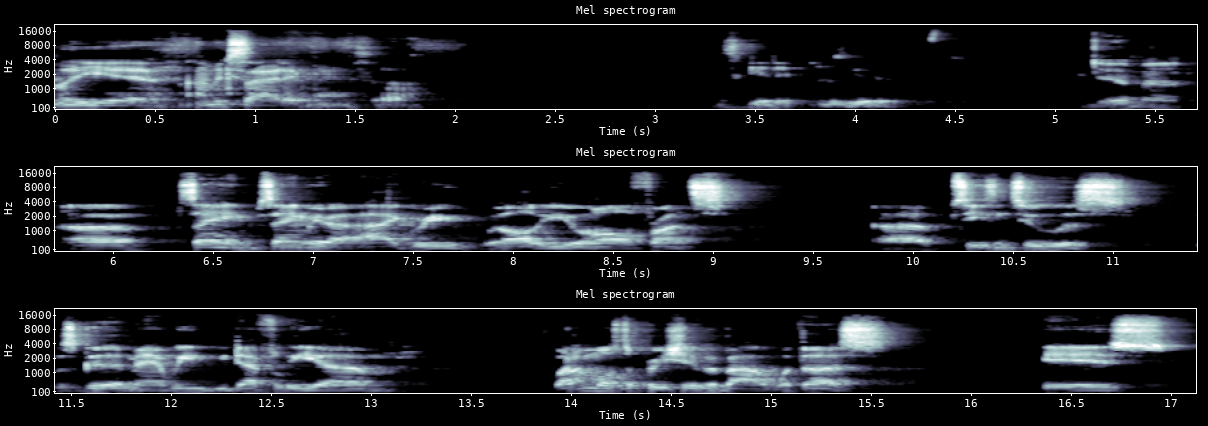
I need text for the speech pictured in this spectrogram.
but yeah, I'm excited, man. So let's get it. It was good. Yeah, man. Uh, same, same here. I, I agree with all of you on all fronts. Uh, season two was was good, man. We we definitely. Um, what I'm most appreciative about with us is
